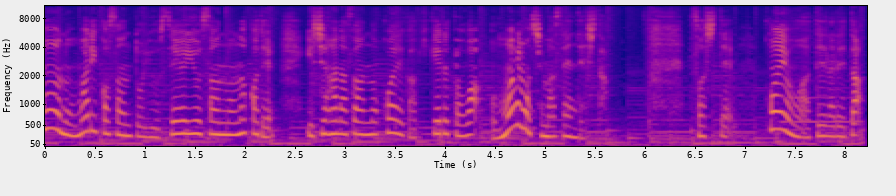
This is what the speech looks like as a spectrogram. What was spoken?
河野まりかさんという声優さんの中で、石原さんの声が聞けるとは思いもしませんでした。そして、声を当てられた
